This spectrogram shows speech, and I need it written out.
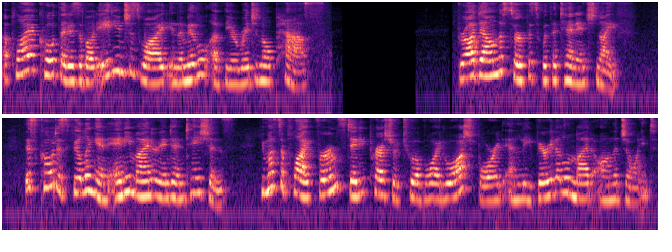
Apply a coat that is about 8 inches wide in the middle of the original pass. Draw down the surface with a 10 inch knife. This coat is filling in any minor indentations. You must apply firm, steady pressure to avoid washboard and leave very little mud on the joint.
